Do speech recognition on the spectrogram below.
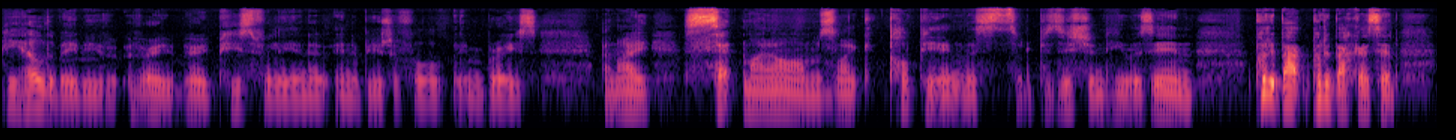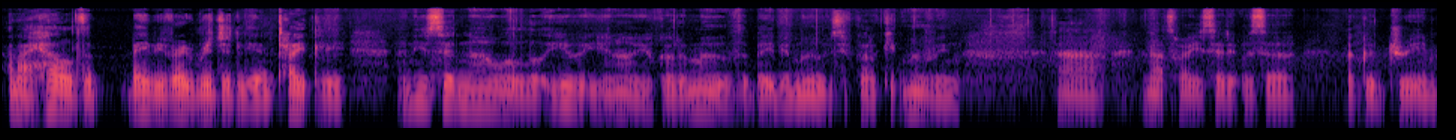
he held the baby very, very peacefully in a, in a beautiful embrace. And I set my arms, like copying this sort of position he was in. Put it back, put it back, I said. And I held the baby very rigidly and tightly. And he said, "No, well, you you know, you've got to move. The baby moves. You've got to keep moving." Uh, and that's why he said it was a a good dream.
